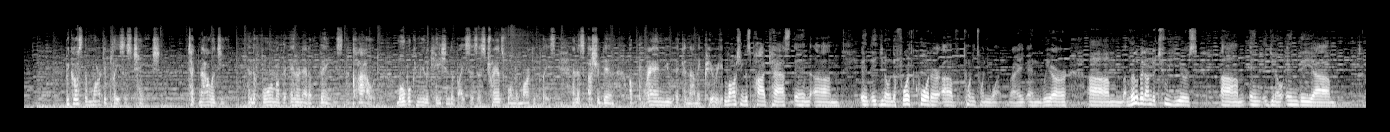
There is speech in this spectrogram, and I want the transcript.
Because the marketplace has changed. Technology in the form of the Internet of Things, the cloud, mobile communication devices has transformed the marketplace and has ushered in a brand new economic period. Launching this podcast in, um, in, you know, in the fourth quarter of 2021, right? And we are um, a little bit under two years um, in you know in the um,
